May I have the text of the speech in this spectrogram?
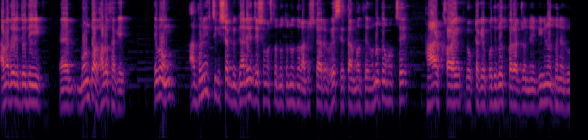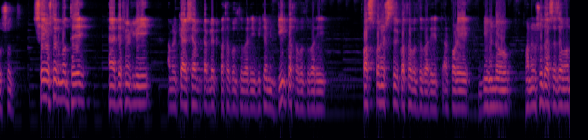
আমাদের যদি মনটা ভালো থাকে এবং আধুনিক চিকিৎসা বিজ্ঞানের যে সমস্ত নতুন নতুন আবিষ্কার হয়েছে, তার মধ্যে অন্যতম হচ্ছে হাড় ক্ষয় রোগটাকে প্রতিরোধ করার জন্য বিভিন্ন ধরনের ওষুধ সেই ওষুধের মধ্যে হ্যাঁ ডেফিনেটলি আমরা ক্যালসিয়াম ট্যাবলেট কথা বলতে পারি ভিটামিন ডির কথা বলতে পারি ফসফরাসের কথা বলতে পারি, তারপরে বিভিন্ন ধরনের ওষুধ আছে যেমন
